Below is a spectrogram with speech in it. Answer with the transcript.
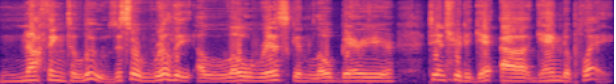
nothing to lose. It's a really a low risk and low barrier to entry to get uh, game to play.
